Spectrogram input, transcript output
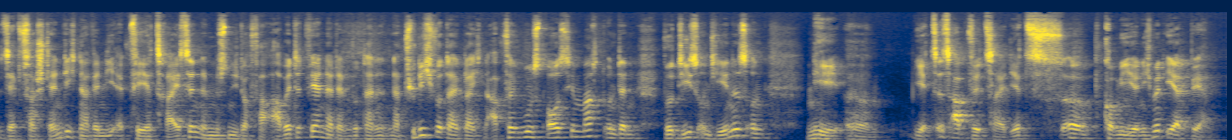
selbstverständlich, na, wenn die Äpfel jetzt reif sind, dann müssen die doch verarbeitet werden. Na, dann wird dann, natürlich wird da gleich ein Apfelmus draus gemacht und dann wird dies und jenes und nee, äh, jetzt ist Apfelzeit, jetzt äh, komme ich hier nicht mit Erdbeeren.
